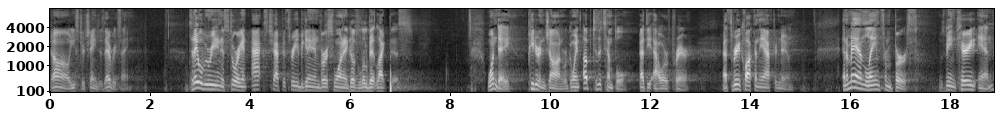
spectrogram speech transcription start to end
No, Easter changes everything. Today we'll be reading a story in Acts chapter 3, beginning in verse 1, and it goes a little bit like this. One day, Peter and John were going up to the temple at the hour of prayer at 3 o'clock in the afternoon. And a man lame from birth was being carried in,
